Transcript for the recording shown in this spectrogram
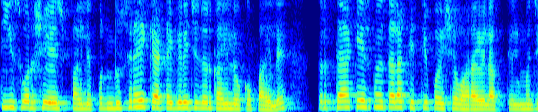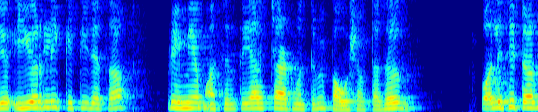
तीस वर्ष एज पाहिले पण दुसऱ्याही कॅटेगरीचे जर काही लोक पाहिले तर त्या केसमध्ये त्याला किती पैसे भरावे लागतील? म्हणजे इयरली किती त्याचा प्रीमियम असेल? तर या चार्टमध्ये तुम्ही पाहू शकता. जर पॉलिसी टर्म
